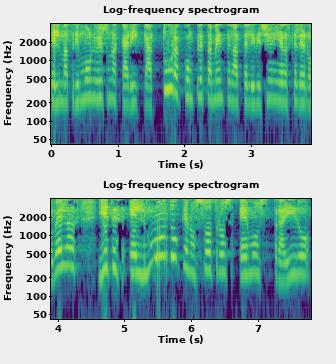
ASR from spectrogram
el matrimonio es una caricatura completamente en la televisión y en las telenovelas, y este es el mundo que nosotros hemos traído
